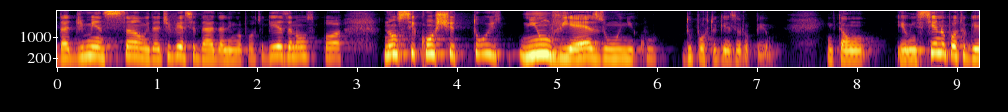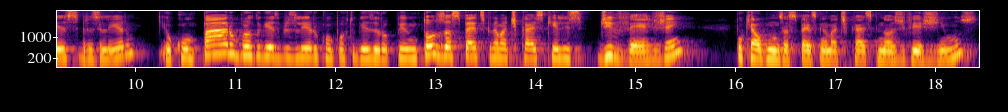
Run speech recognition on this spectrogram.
da dimensão e da diversidade da língua portuguesa, não, não se constitui nenhum viés único do português europeu. Então, eu ensino português brasileiro, eu comparo o português brasileiro com o português europeu em todos os aspectos gramaticais que eles divergem, porque há alguns aspectos gramaticais que nós divergimos,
